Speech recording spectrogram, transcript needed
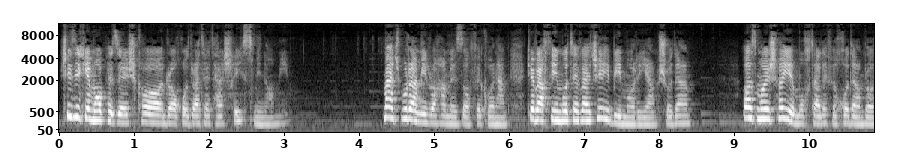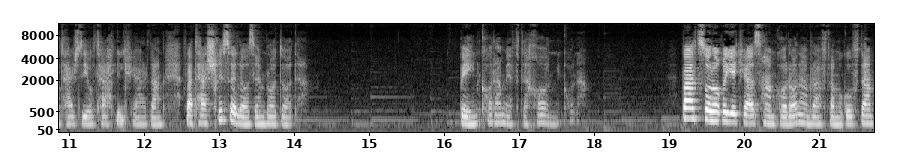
چیزی که ما پزشکان را قدرت تشخیص می نامیم. مجبورم این را هم اضافه کنم که وقتی متوجه بیماریم شدم آزمایش های مختلف خودم را تجزیه و تحلیل کردم و تشخیص لازم را دادم. به این کارم افتخار می کنم. بعد سراغ یکی از همکارانم رفتم و گفتم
